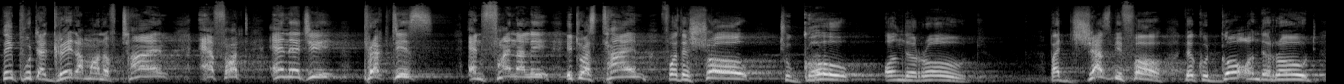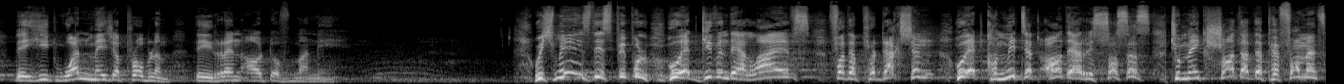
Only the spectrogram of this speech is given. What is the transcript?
They put a great amount of time, effort, energy, practice, and finally it was time for the show to go on the road. But just before they could go on the road, they hit one major problem. They ran out of money. Which means these people who had given their lives for the production, who had committed all their resources to make sure that the performance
